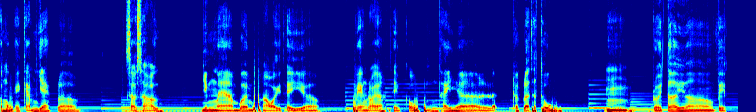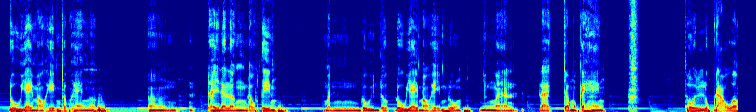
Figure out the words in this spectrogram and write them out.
có một cái cảm giác uh, sợ sợ. Nhưng mà bơi một hồi thì uh, quen rồi á thì cô cũng thấy uh, rất là thích thú. Ừ. rồi tới uh, việc đu dây mạo hiểm trong hang nữa. Uh, đây là lần đầu tiên mình đu được đu dây mạo hiểm luôn nhưng mà là trong một cái hang. Thôi lúc đầu á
